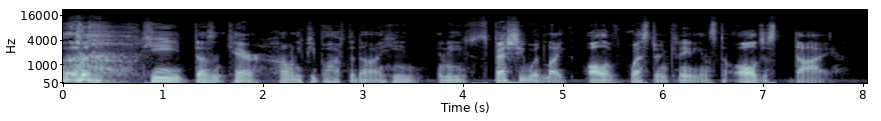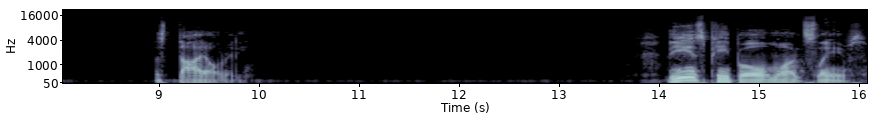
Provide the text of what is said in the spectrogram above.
he doesn't care how many people have to die. He and he especially would like all of Western Canadians to all just die. Just die already. These people want slaves.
